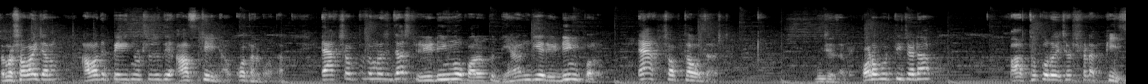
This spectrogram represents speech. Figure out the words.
তোমরা সবাই জানো, আমাদের পেইড নোটসটা যদি আজকেই নাও, কথার কথা, এক সপ্তাহ তোমরা জাস্ট রিডিংও পড়ো, একটু ধ্যান দিয়ে রিডিং করো এক সপ্তাহ জাস্ট বুঝে যাবে। পরবর্তী যেটা পার্থক্য রয়েছে সেটা ফিস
